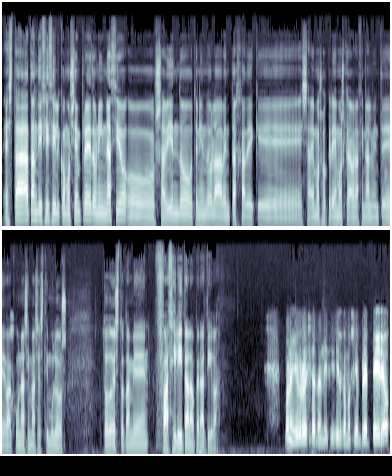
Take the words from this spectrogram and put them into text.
¿Está tan difícil como siempre, don Ignacio, o sabiendo o teniendo la ventaja de que sabemos o creemos que habrá finalmente vacunas y más estímulos todo esto también facilita la operativa? Bueno, yo creo que está tan difícil como siempre, pero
